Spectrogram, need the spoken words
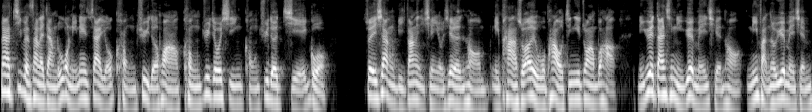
那基本上来讲，如果你内在有恐惧的话，恐惧就会吸引恐惧的结果。所以像比方以前有些人哦，你怕说，哎，我怕我经济状况不好，你越担心你越没钱哦，你反而越没钱。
